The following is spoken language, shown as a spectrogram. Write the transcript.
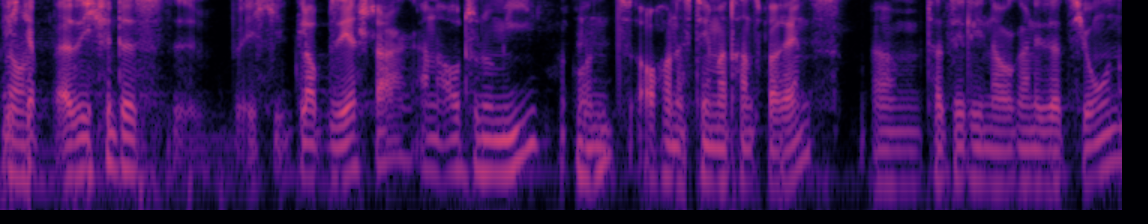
Ich glaub, also ich finde das, ich glaube sehr stark an Autonomie mhm. und auch an das Thema Transparenz, ähm, tatsächlich in der Organisation.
